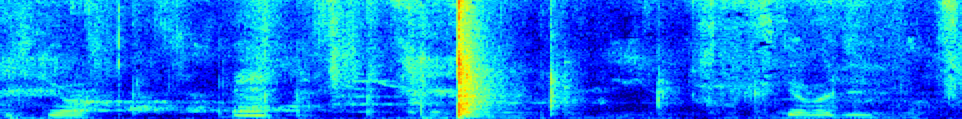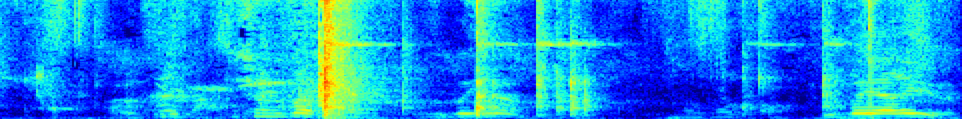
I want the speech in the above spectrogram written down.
Qu'est-ce qu'il y a? Qu'est-ce qu'il y a, m'a dit Attention, le bas. Il bas, il arrive.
